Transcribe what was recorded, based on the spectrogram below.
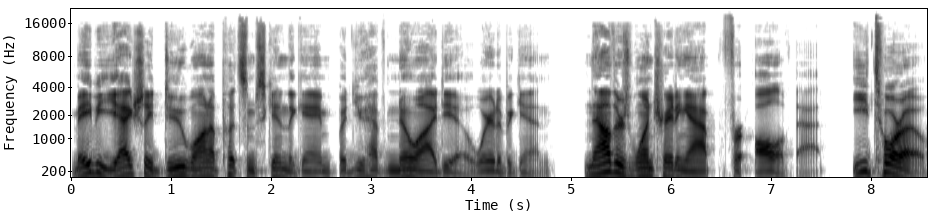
Maybe you actually do want to put some skin in the game, but you have no idea where to begin. Now there's one trading app for all of that eToro.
